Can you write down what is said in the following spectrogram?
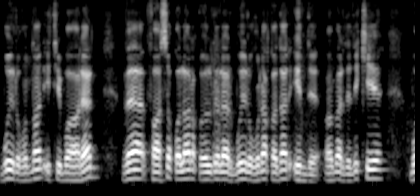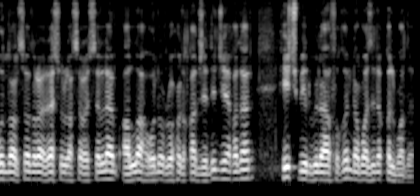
Buyruğundan itibaren ve fasık olarak öldüler buyruğuna kadar indi. Ömer dedi ki bundan sonra Resulullah sallallahu aleyhi ve sellem Allah onun ruhunu kabzedinceye kadar hiçbir münafıkın namazını kılmadı.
